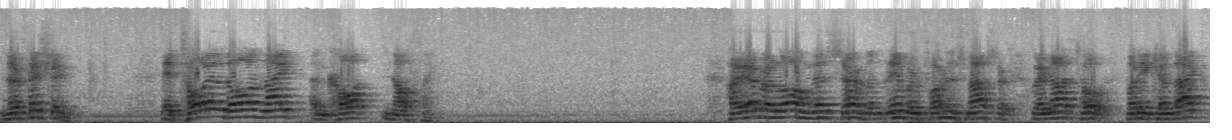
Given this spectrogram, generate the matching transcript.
They're fishing. They toiled all night and caught nothing. However long this servant laboured for his master, we're not told. But he came back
